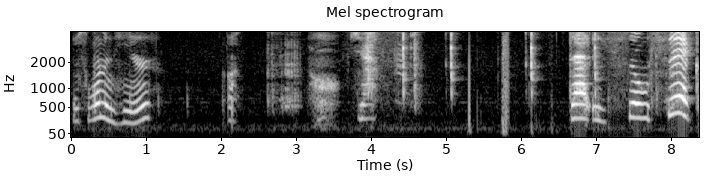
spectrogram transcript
There's one in here. Uh. yes. That is so sick.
